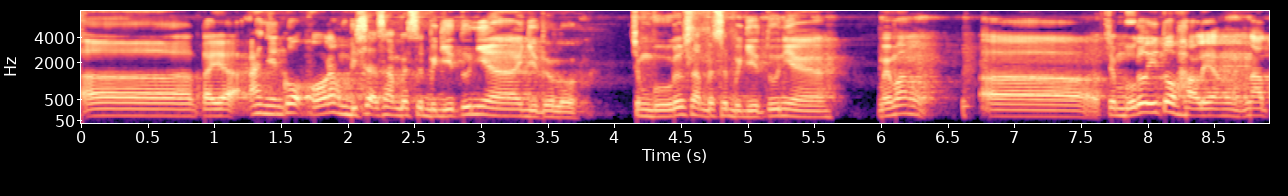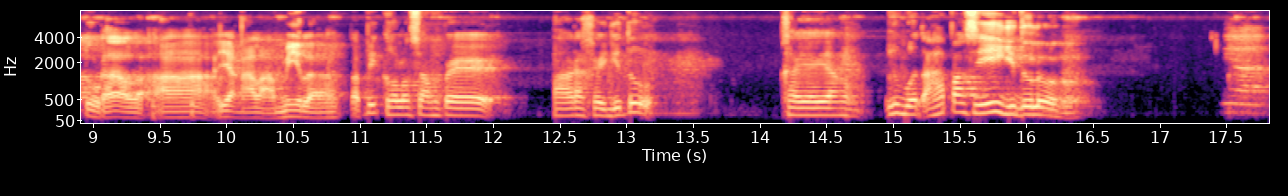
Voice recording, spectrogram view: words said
eh kayak anjing kok orang bisa sampai sebegitunya gitu loh. Cemburu sampai sebegitunya. Memang eh cemburu itu hal yang natural, ah, yang alami lah. Tapi kalau sampai parah kayak gitu, kayak yang lu buat apa sih gitu loh? ya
